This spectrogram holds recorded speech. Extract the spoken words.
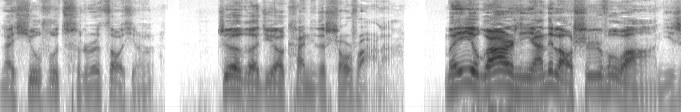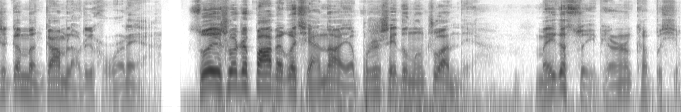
来修复齿轮造型，这个就要看你的手法了。没有个二十年的老师傅啊，你是根本干不了这个活的。所以说，这八百块钱呢，也不是谁都能赚的，没个水平可不行。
